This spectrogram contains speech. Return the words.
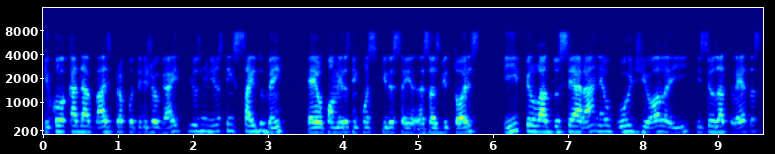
e colocado a base para poder jogar, e, e, os meninos têm saído bem. É, o Palmeiras tem conseguido essa, essas vitórias, e pelo lado do Ceará, né, o Gordiola aí e seus atletas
